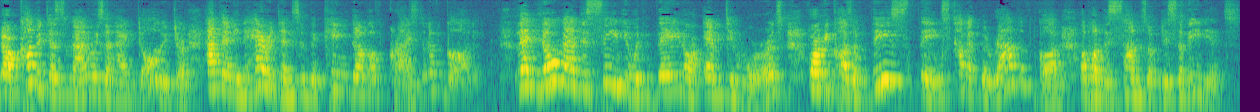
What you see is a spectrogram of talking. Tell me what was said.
nor covetous man who is an idolater hath an inheritance in the kingdom of Christ and of God. Let no man deceive you with vain or empty words, for because of these things cometh the wrath of God upon the sons of disobedience.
